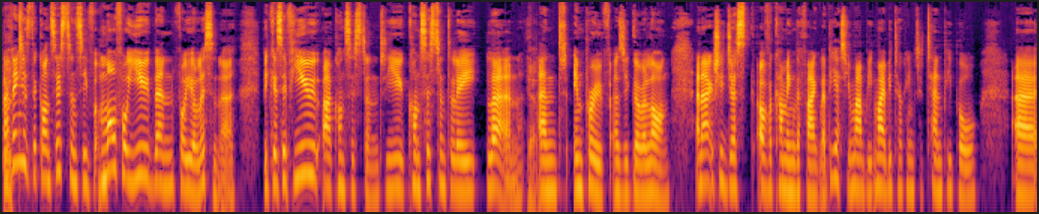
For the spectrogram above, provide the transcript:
I think it's the consistency for, more for you than for your listener. Because if you are consistent, you consistently learn yeah. and improve as you go along. And actually just overcoming the fact that yes, you might be might be talking to 10 people uh,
